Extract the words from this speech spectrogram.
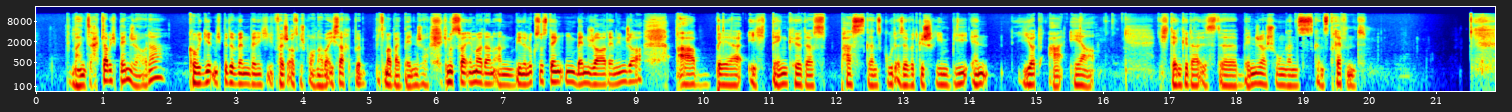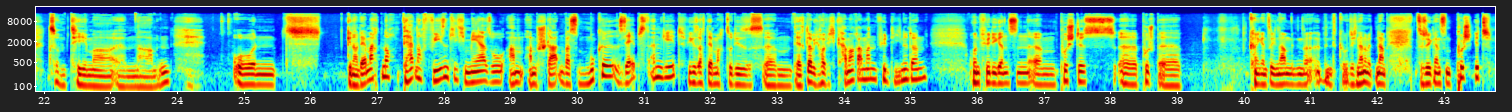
man sagt glaube ich Benja, oder? Korrigiert mich bitte, wenn wenn ich falsch ausgesprochen habe. Ich sag jetzt mal bei Benja. Ich muss zwar immer dann an Bene Luxus denken, Benja der Ninja, aber ich denke, das passt ganz gut. Also er wird geschrieben B-N-J-A-R. Ich denke, da ist äh, Benja schon ganz, ganz treffend zum Thema ähm, Namen. Und genau, der macht noch, der hat noch wesentlich mehr so am, am Starten, was Mucke selbst angeht. Wie gesagt, der macht so dieses, ähm, der ist, glaube ich, häufig Kameramann für Diene dann und für die ganzen ähm, Push-Dis, äh, Push, äh, kann ich ganz Namen mit, durcheinander mit Namen, zu den ganzen Push-It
